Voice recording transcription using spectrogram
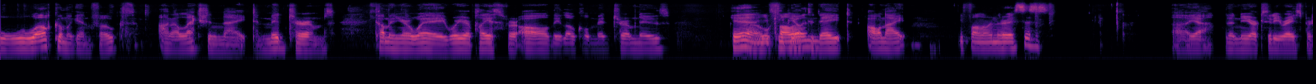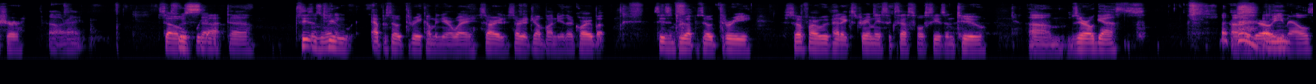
Welcome again, folks, on election night, midterms coming your way. We're your place for all the local midterm news. Yeah, Uh, you we'll keep you up to date all night. You following the races? Uh, yeah, the New York City race for sure. All right. So Who's, we uh, got uh, season two, winning? episode three coming your way. Sorry, to sorry to jump on you there, Corey, but season two, episode three. So far, we've had extremely successful season two. Um, zero guests, uh, zero emails.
